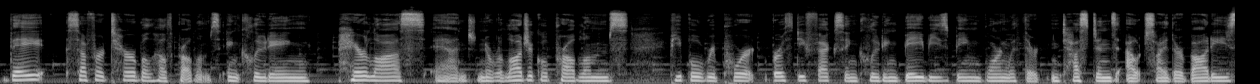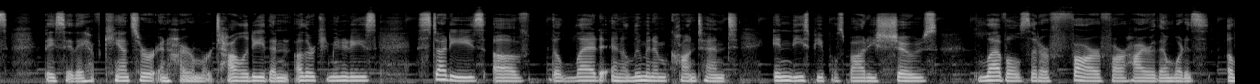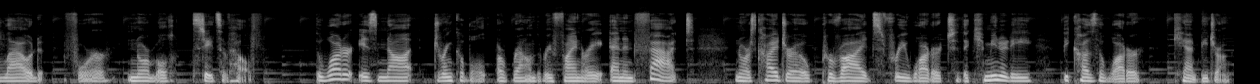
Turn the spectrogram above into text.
they suffer terrible health problems, including hair loss and neurological problems. People report birth defects, including babies being born with their intestines outside their bodies. They say they have cancer and higher mortality than other communities. Studies of the lead and aluminum content in these people's bodies shows levels that are far, far higher than what is allowed for normal states of health. The water is not drinkable around the refinery, and in fact, Norsk Hydro provides free water to the community because the water can't be drunk.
